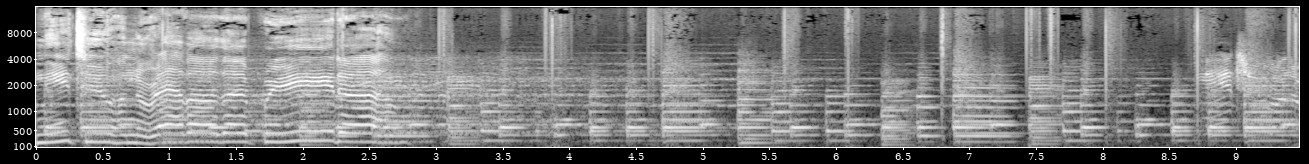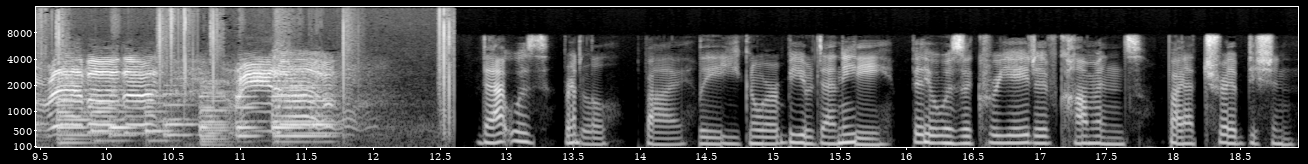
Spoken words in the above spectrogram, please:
Need to unravel the riddle. That was Riddle by Igor Budeni. It was a Creative Commons by attribution,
